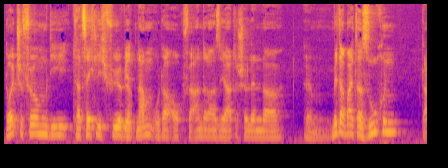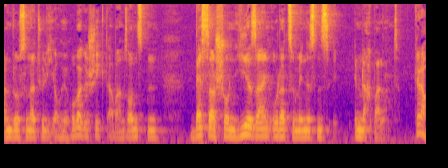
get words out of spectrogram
deutsche Firmen, die tatsächlich für ja. Vietnam oder auch für andere asiatische Länder ähm, Mitarbeiter suchen. Dann wirst du natürlich auch hier rüber geschickt, aber ansonsten besser schon hier sein oder zumindest im Nachbarland. Genau,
